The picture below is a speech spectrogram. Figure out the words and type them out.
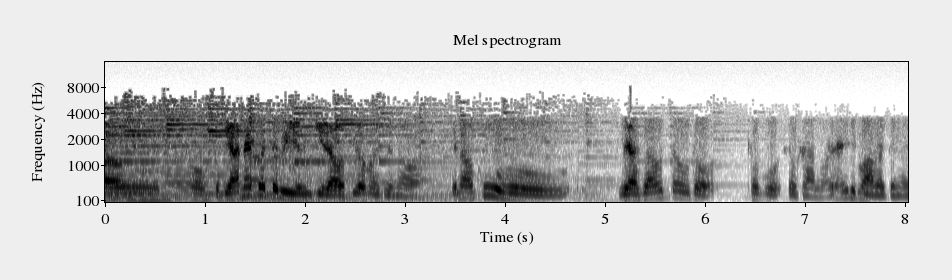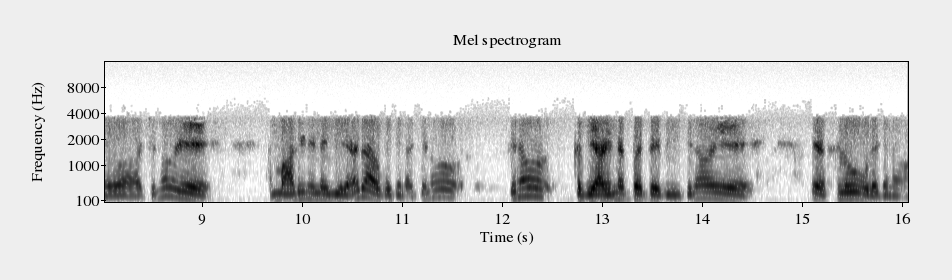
တော်ယုံကြည်တာကိုကြပြနဲ့ပတ်သက်ပြီး ယုံကြည်တာကို ပြောမှဆိုတော့ ကျွန်တော် အခုဟိုကြပြစောက်တော့တော့ ထုတ်ဖို့ထုတ်ထားပါတယ် အဲ့ဒီမှာပဲကျွန်တော်တို့ကကျွန်တော်ရဲ့ အမှားလေး နည်းနည်းရေးတယ် အဲ့ဒါကိုပဲ ကျွန်တော်ကျွန်တော်ကျွန်တော်ကြပြရင်းနဲ့ ပတ်သက်ပြီး ကျွန်တော်ရဲ့ရဲ့ flow ကိုလည်းကျွန်တော်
